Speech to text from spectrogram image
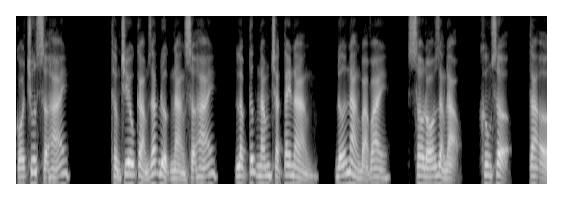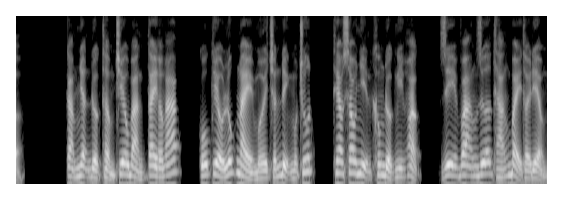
có chút sợ hãi. Thẩm chiêu cảm giác được nàng sợ hãi, lập tức nắm chặt tay nàng, đỡ nàng bả vai, sau đó giảng đạo, không sợ, ta ở. Cảm nhận được thẩm chiêu bàn tay ấm áp, cố kiều lúc này mới chấn định một chút, theo sau nhịn không được nghi hoặc, dị vãng giữa tháng 7 thời điểm,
